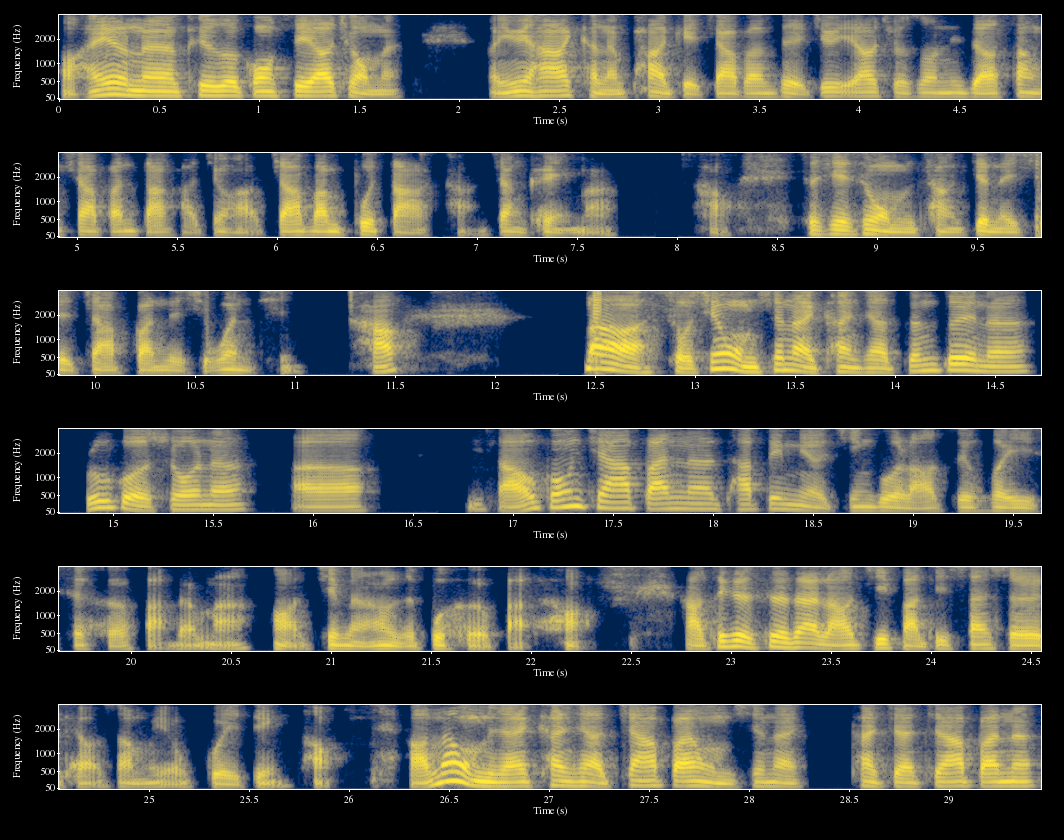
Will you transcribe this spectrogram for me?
啊，还有呢，譬如说公司要求我们，因为他可能怕给加班费，就要求说你只要上下班打卡就好，加班不打卡，这样可以吗？好，这些是我们常见的一些加班的一些问题。好，那首先我们先来看一下，针对呢，如果说呢，呃。劳工加班呢，他并没有经过劳资会议是合法的吗？哦，基本上是不合法的哈。好，这个是在劳基法第三十二条上面有规定。好，好，那我们来看一下加班。我们先来看一下加班呢。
